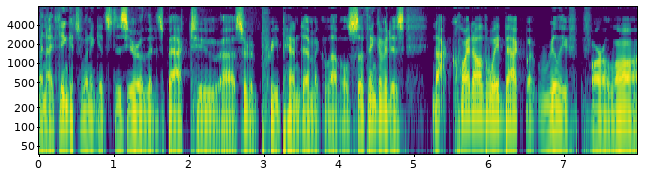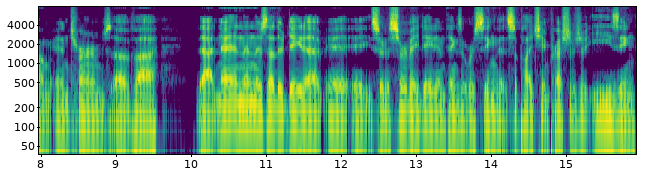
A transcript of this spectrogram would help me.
and I think it's when it gets to zero that it's back to uh, sort of pre-pandemic levels. So think of it as not quite all the way back, but really f- far along in terms of uh, that. And, and, then there's other data, sort of survey data and things that we're seeing that supply chain pressures are easing.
